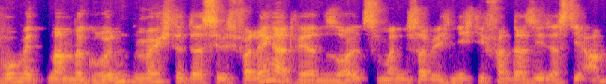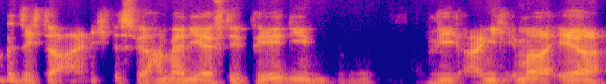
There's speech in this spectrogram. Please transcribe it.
womit man begründen möchte, dass sie verlängert werden soll. Zumindest habe ich nicht die Fantasie, dass die Ampel sich da einig ist. Wir haben ja die FDP, die wie eigentlich immer eher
